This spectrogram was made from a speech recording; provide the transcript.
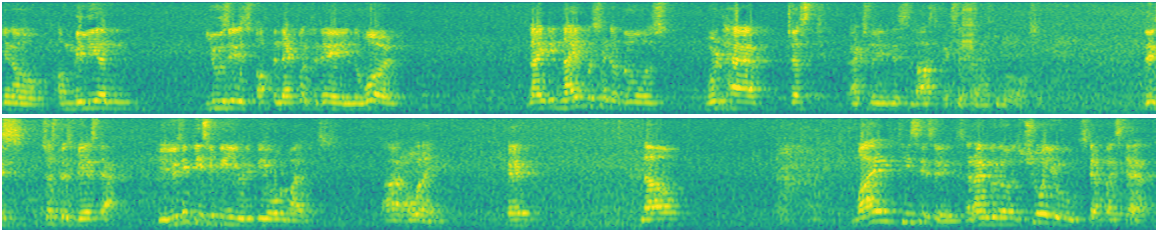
you know, a million users of the network today in the world, 99% of those would have just, actually this last exception has to go also. This, just this bare stack. You're using TCP, UDP over wireless, uh, over IP, okay? Now, my thesis is, and I'm going to show you step by step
